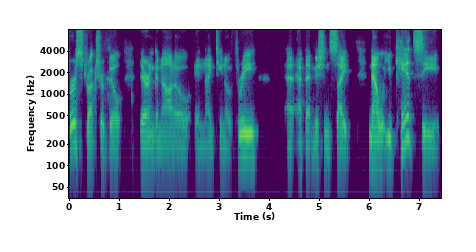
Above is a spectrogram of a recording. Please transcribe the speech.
first structure built there in Ganado in 1903 at, at that mission site. Now, what you can't see,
